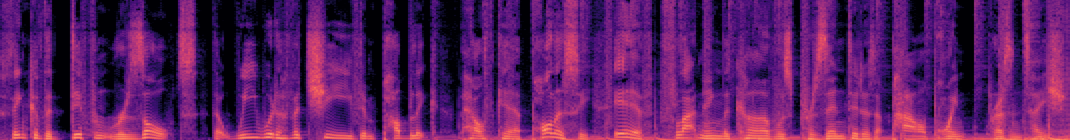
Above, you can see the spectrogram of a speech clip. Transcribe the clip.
Think of the different results that we would have achieved in public healthcare policy if flattening the curve was presented as a PowerPoint presentation.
